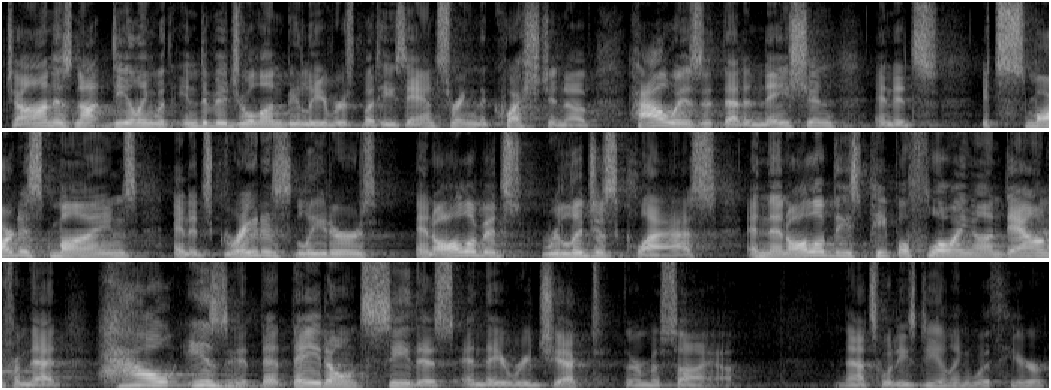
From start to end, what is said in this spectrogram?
John is not dealing with individual unbelievers, but he's answering the question of how is it that a nation and its, its smartest minds and its greatest leaders and all of its religious class, and then all of these people flowing on down from that, how is it that they don't see this and they reject their Messiah? And that's what he's dealing with here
